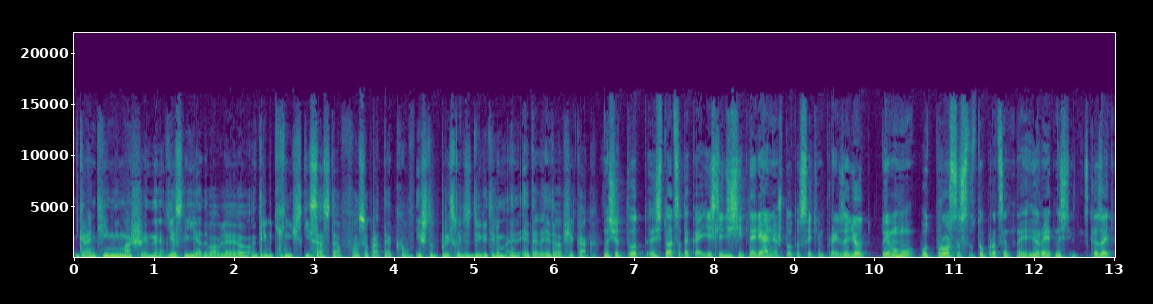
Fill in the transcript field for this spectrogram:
Гарантийные машины. Если я добавляю триботехнический состав Супротек, и что-то происходит с двигателем, э, это, это вообще как? Значит, вот ситуация такая. Если действительно реально что-то с этим произойдет, то я могу вот просто со стопроцентной вероятностью сказать,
